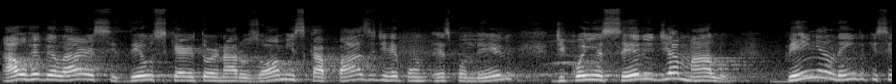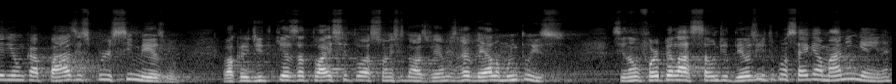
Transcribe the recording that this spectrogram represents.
Ao revelar-se, Deus quer tornar os homens capazes de responder-lhe, de conhecê-lo e de amá-lo, bem além do que seriam capazes por si mesmo. Eu acredito que as atuais situações que nós vemos revelam muito isso. Se não for pela ação de Deus, a gente não consegue amar ninguém, né?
